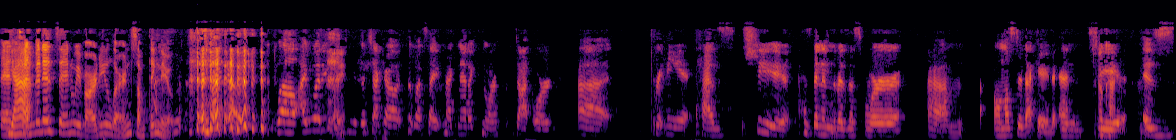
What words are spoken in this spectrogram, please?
and Yeah. 10 minutes in, we've already learned something new. Well, I would encourage you to check out the website magneticnorth.org. Uh, Brittany has she has been in the business for um, almost a decade, and she Okay. is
